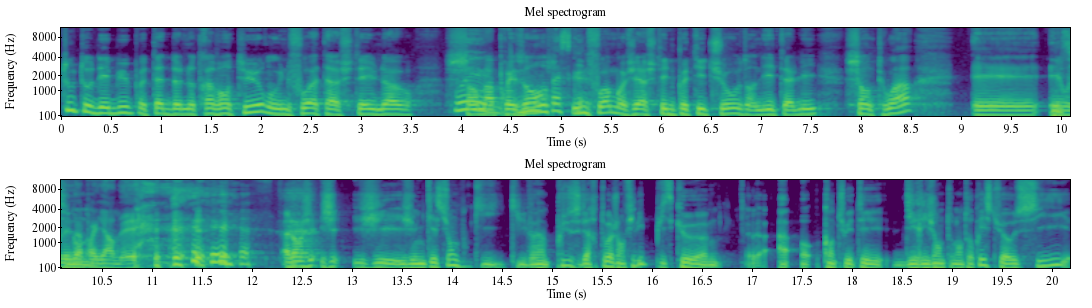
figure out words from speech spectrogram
tout au début peut-être de notre aventure, où une fois tu as acheté une œuvre sans ma présence, une fois moi j'ai acheté une petite chose en Italie sans toi, et, et on ne les a pas gardées. Alors j'ai une question qui, va plus vers toi, Jean-Philippe, puisque euh, oh, quand tu étais dirigeant de ton entreprise, tu as aussi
